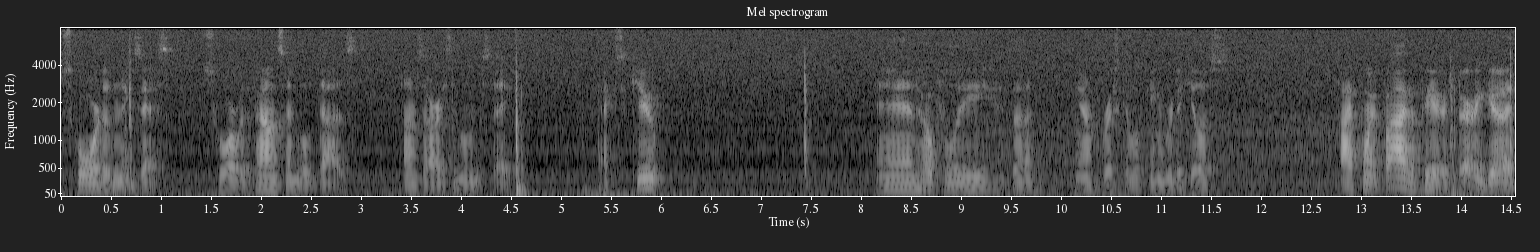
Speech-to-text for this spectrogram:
Score doesn't exist. Score with a pound symbol does. I'm sorry, symbol mistake. Execute. And hopefully, the you know risk of looking ridiculous, 5.5 appears. Very good.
